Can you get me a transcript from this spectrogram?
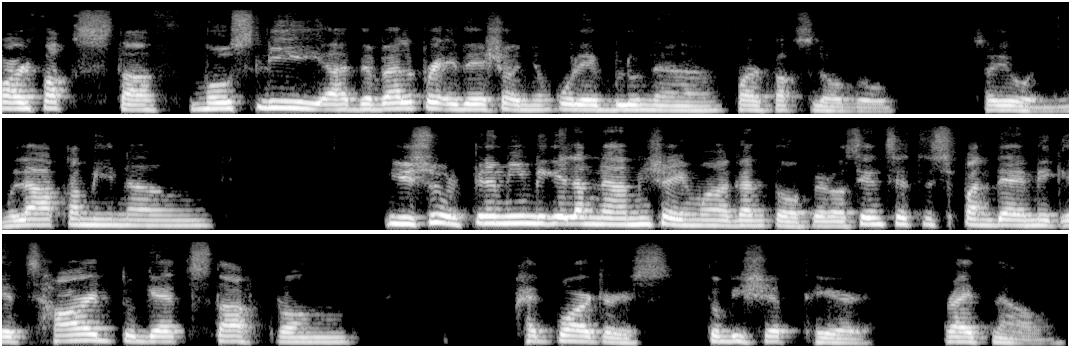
Firefox stuff, mostly uh, developer edition, yung kulay blue na Firefox logo. So yun, wala kami ng usual pinamimigay lang namin siya yung mga ganto pero since it is pandemic it's hard to get stuff from headquarters to be shipped here right now.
